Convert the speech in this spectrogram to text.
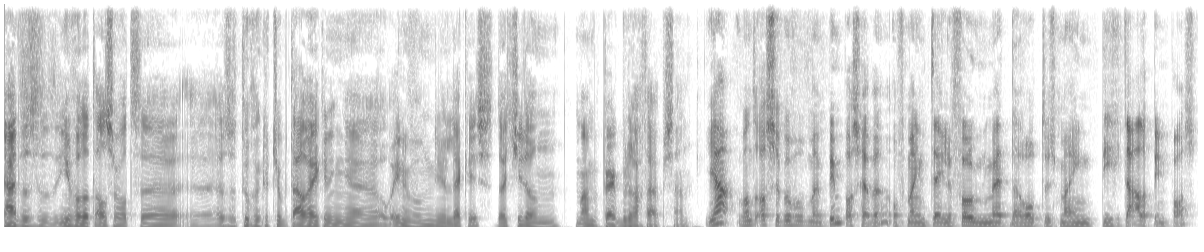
Ja, dus in ieder geval dat als er wat, eh, eh, als er toegang tot je betaalrekening eh, op een of andere manier lek is, dat je dan maar een beperkt bedrag daar hebt staan. Ja, want als ze bijvoorbeeld mijn pinpas hebben, of mijn telefoon met daarop dus mijn digitale pinpas,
